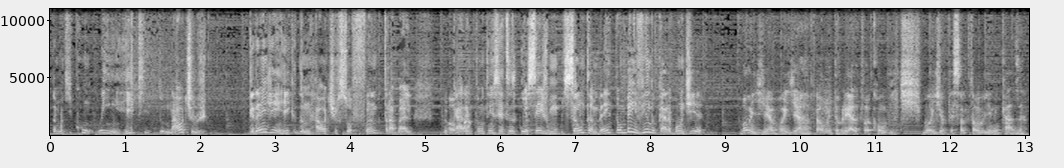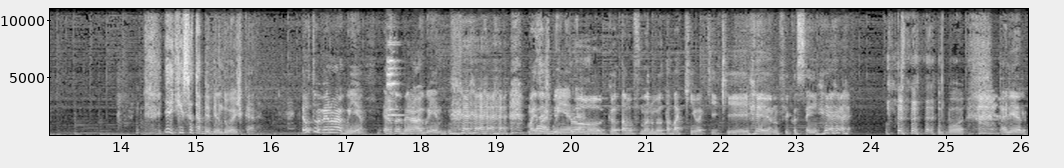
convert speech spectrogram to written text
estamos aqui com o Henrique do Nautilus. Grande Henrique do Nautilus, sou fã do trabalho do Opa. cara, então tenho certeza que vocês são também. Então, bem-vindo, cara. Bom dia. Bom dia, bom dia, Rafael. Muito obrigado pelo convite. Bom dia, pessoal que tá ouvindo em casa. E aí, o que você tá bebendo hoje, cara? Eu tô bebendo uma aguinha. Eu tô bebendo uma aguinha. Mas uma aguinha, né? que eu tava fumando meu tabaquinho aqui, que eu não fico sem. boa, maneiro.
